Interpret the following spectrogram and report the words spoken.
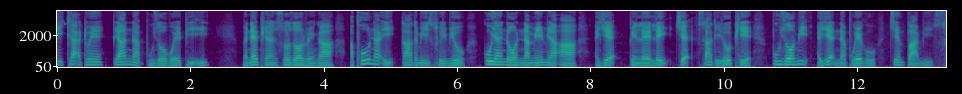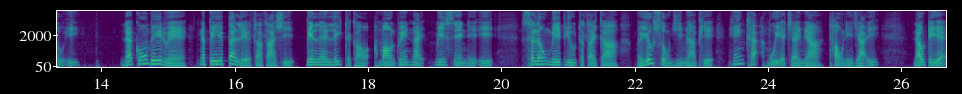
ရီခတ်အတွင်းပြားနတ်ပူဇော်ပွဲပြီး၏ မနေ့ဖြန်စောစောတွင်ကအဖိုးနတ်၏သားသမီးဆွေမျိုးကိုရန်တော်နတ်မင်းများအားအရက်ပင်လယ်လိတ်ကျက်စသည်တို့ဖြင့်ပူဇော်မိအရက်နတ်ပွဲကိုကျင်းပမည်ဆို၏လက်ကုန်းဘေးတွင်နှစ်ပေပတ်လည်သားသားရှိ ပင်လယ်လိတ်တကောင်အမောင်တွင်း၌မှီးစင်းနေ၏ဆလုံးမေးပြူတတိုက်ကားငရုတ်ဆုံကြီးများဖြင့်ဟင်းခတ်အမွေးအကြိုင်များထောင်းနေကြ၏နောက်တရက်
